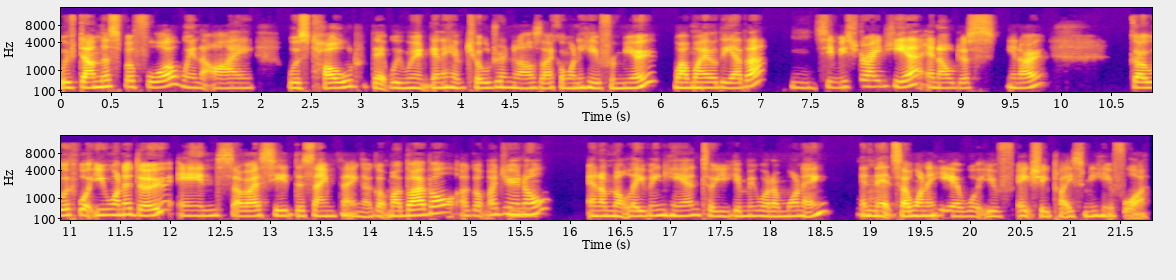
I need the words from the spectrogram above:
we've done this before when i was told that we weren't going to have children and i was like i want to hear from you one way or the other. Mm. send me straight here and i'll just you know go with what you want to do. And so i said the same thing. I got my bible i got my journal and i'm not leaving here until you give me what i'm wanting and Wow. that's I want to hear what you've actually placed me here for.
